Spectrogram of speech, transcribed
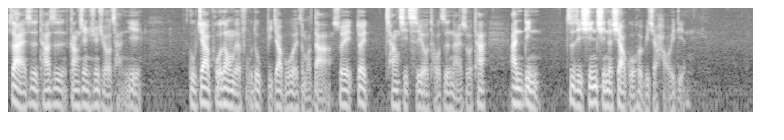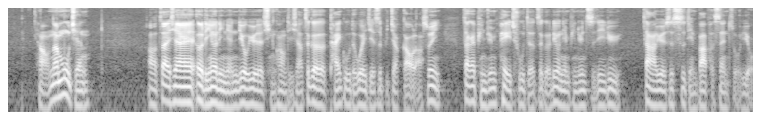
再是它是刚性需求产业，股价波动的幅度比较不会这么大，所以对长期持有投资人来说，它安定。自己心情的效果会比较好一点。好，那目前啊，在现在二零二零年六月的情况底下，这个台股的位阶是比较高啦，所以大概平均配出的这个六年平均值利率大约是四点八 percent 左右。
